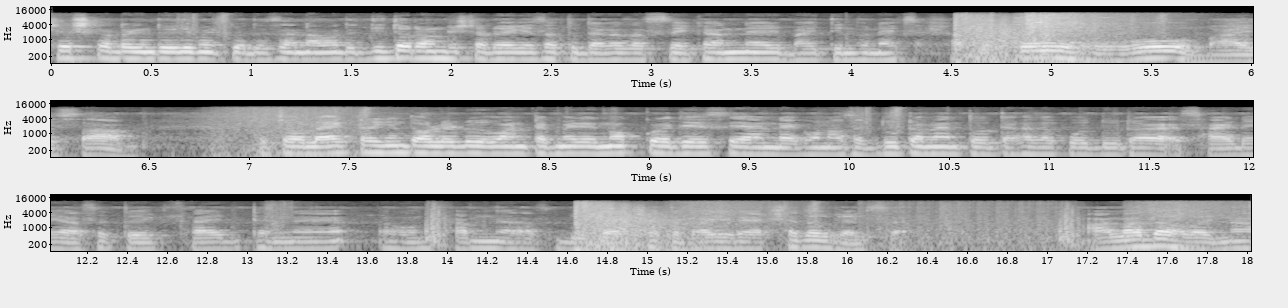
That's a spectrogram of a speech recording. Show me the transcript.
শেষ কাটা কিন্তু এলিমিনেট করে দিয়েছেন আমাদের দ্বিতীয় রাউন্ড স্টার্ট হয়ে গেছে তো দেখা যাচ্ছে এখানে ভাই তিনজন একসাথে। ও হো ভাই সাব। তো চলো, একটা কিন্তু অলরেডি ওয়ানটা মেরে নক করে দিয়েছে অ্যান্ড এখন আছে দুটো ম্যান তো দেখা যাক ওই দুটো সাইডে আছে। তো এক সাইড এখন সামনে আছে দুটো একসাথে ভাই একসাথেও খেলছে। আলাদা হয় না।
